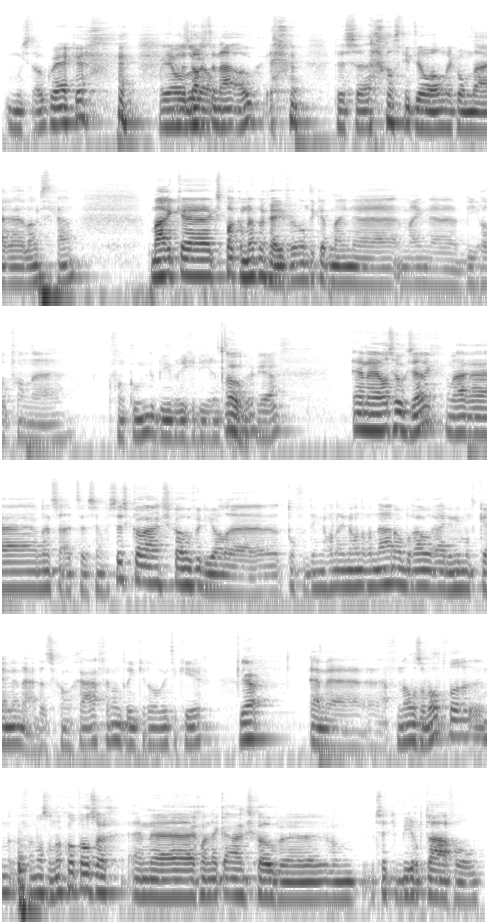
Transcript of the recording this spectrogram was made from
moest ook werken. Maar jij was de dag daarna ook. dus eh, het was niet heel handig om daar eh, langs te gaan. Maar ik, eh, ik sprak hem net nog even, want ik heb mijn, eh, mijn eh, bier ook van, eh, van Koen, de bierbrigadier in Oh, Tilburg. ja. En het was heel gezellig. Er waren eh, mensen uit eh, San Francisco aangeschoven. Die hadden eh, toffe dingen van een of andere nano-brouwerij die niemand kende. Nou, dat is gewoon gaaf. En dan drink je er ooit een keer. Ja, En eh, van alles en wat, wa- van alles en nog wat was er. En eh, gewoon lekker aangeschoven. eh, Gewoon, zet je bier op tafel.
